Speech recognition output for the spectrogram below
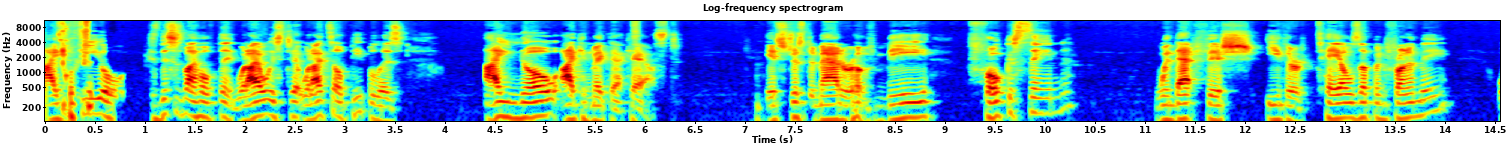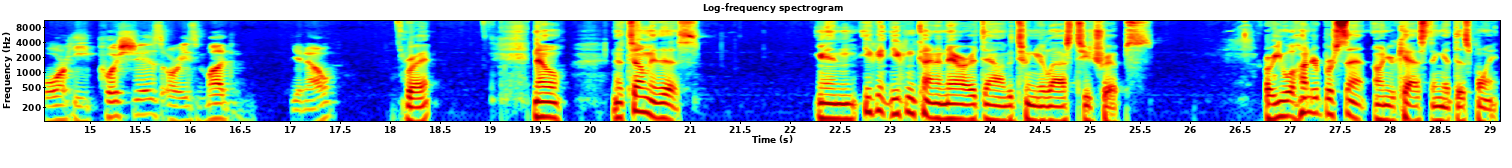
I feel because this is my whole thing. What I always t- what I tell people is, I know I can make that cast. It's just a matter of me focusing when that fish either tails up in front of me, or he pushes, or he's mudding. You know. Right. Now, now tell me this and you can you can kind of narrow it down between your last two trips. Are you 100% on your casting at this point?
